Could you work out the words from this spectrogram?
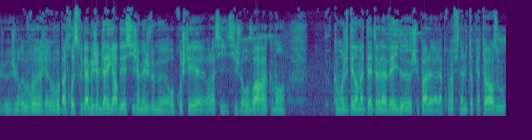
je, je, les réouvre pas trop ces trucs-là, mais j'aime bien les garder si jamais je veux me reprojeter. Euh, voilà, si, je veux revoir comment comment j'étais dans ma tête la veille de, je sais pas, la, première finale du top 14 ou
